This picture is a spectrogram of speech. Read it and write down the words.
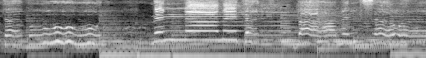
خفت أقول من نعمتك بعمل ثواب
